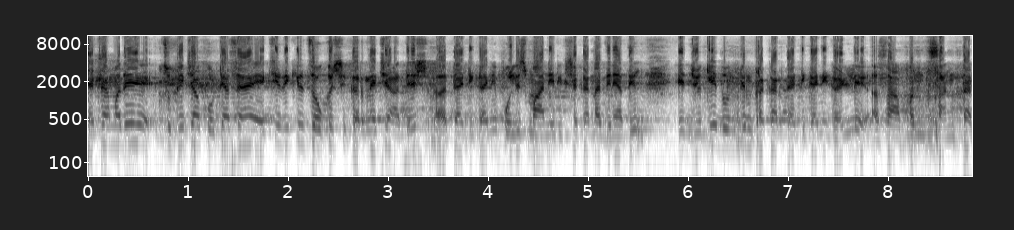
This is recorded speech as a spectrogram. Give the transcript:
याच्यामध्ये चुकीच्या खोट्या सह्या याची देखील चौकशी करण्याचे आदेश त्या ठिकाणी पोलीस महानिरीक्षकांना देण्यात येईल. हे जे काही दोन तीन प्रकार त्या ठिकाणी घडले असं आपण सांगतात.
